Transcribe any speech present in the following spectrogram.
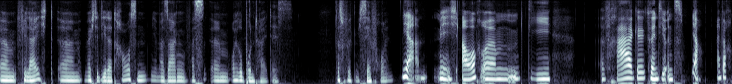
Ähm, vielleicht ähm, möchtet ihr da draußen mir mal sagen, was ähm, eure Buntheit ist. Das würde mich sehr freuen. Ja, mich auch. Ähm, die Frage könnt ihr uns ja einfach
